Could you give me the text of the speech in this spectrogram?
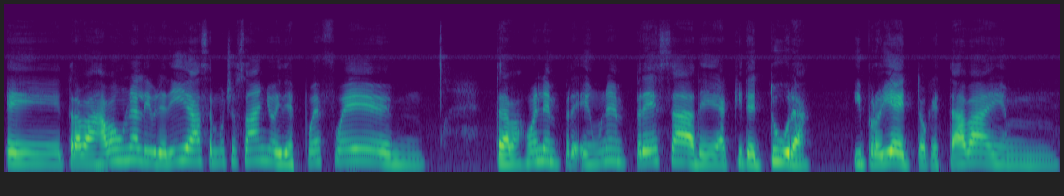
eh, trabajaba en una librería hace muchos años y después fue, mm, trabajó en, la en una empresa de arquitectura y proyecto que estaba en,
